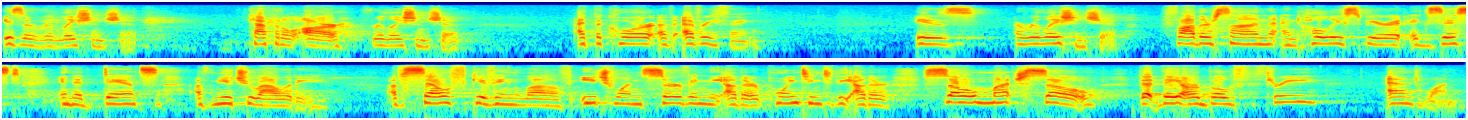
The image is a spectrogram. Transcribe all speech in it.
is a relationship. Capital R, relationship. At the core of everything is a relationship. Father, Son, and Holy Spirit exist in a dance of mutuality, of self giving love, each one serving the other, pointing to the other, so much so that they are both three and one.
